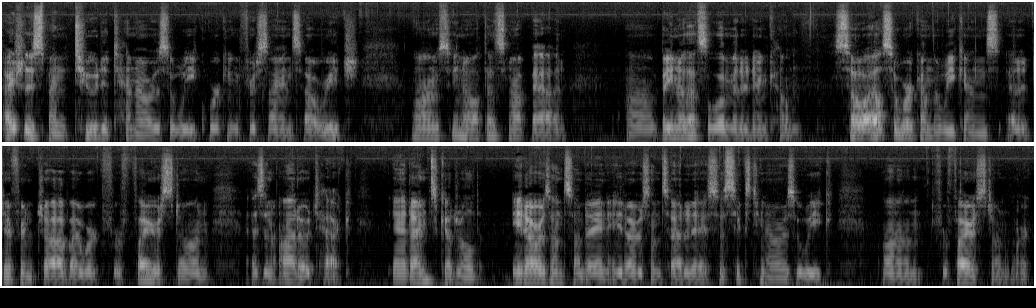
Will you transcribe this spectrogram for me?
I usually spend two to ten hours a week working for Science Outreach, um, so you know, that's not bad. Uh, but you know, that's a limited income. So I also work on the weekends at a different job. I work for Firestone as an auto tech, and I'm scheduled 8 hours on Sunday and 8 hours on Saturday, so 16 hours a week um, for Firestone work,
